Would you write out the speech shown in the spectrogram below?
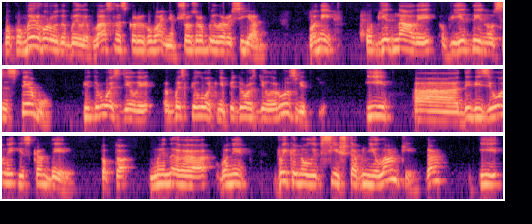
Бо по Миргороду били власне з коригуванням. Що зробили росіяни? Вони об'єднали в єдину систему підрозділи, безпілотні підрозділи розвідки і а, дивізіони іскандерів. Тобто ми, е, вони викинули всі штабні ланки, да? і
